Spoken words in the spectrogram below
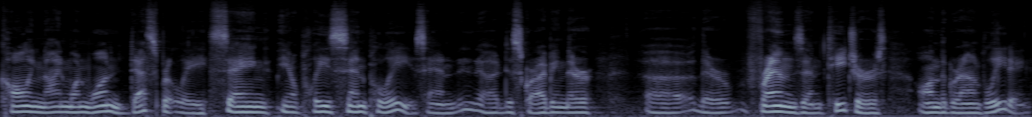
calling 911 desperately, saying, you know, please send police, and uh, describing their uh, their friends and teachers on the ground bleeding.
